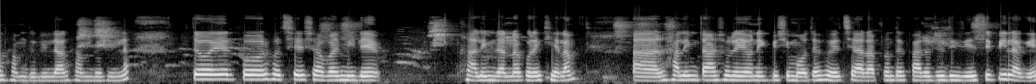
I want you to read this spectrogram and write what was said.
আলহামদুলিল্লাহ আলহামদুলিল্লাহ। তো এরপর হচ্ছে সবাই মিলে হালিম রান্না করে খেলাম। আর হালিমটা আসলে অনেক বেশি মজা হয়েছে। আর আপনাদের কারও যদি রেসিপি লাগে,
